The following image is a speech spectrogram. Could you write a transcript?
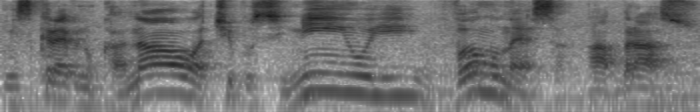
inscreve no canal, ativa o sininho e vamos nessa. Abraço.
